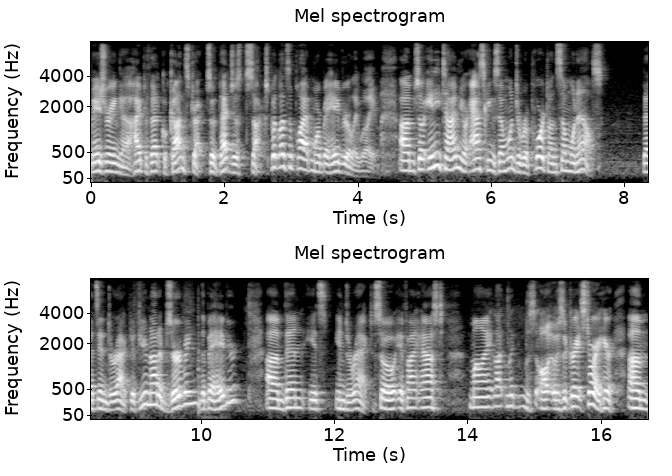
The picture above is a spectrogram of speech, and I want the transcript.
measuring a hypothetical construct. So that just sucks. But let's apply it more behaviorally, will you? Um, so anytime you're asking someone to report on someone else, that's indirect. If you're not observing the behavior, um, then it's indirect. So if I asked, my like, oh, it was a great story here. Um,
